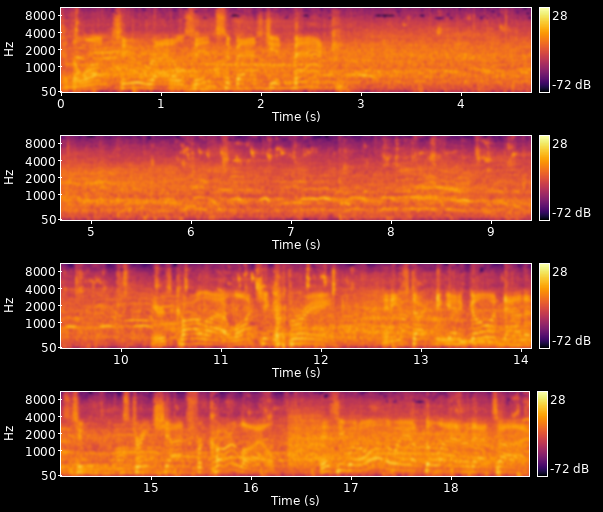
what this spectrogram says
And the long two rattles in Sebastian Mack. Here's Carlyle launching a three. And he's starting to get it going now. That's two straight shots for Carlyle as he went all the way up the ladder that time.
